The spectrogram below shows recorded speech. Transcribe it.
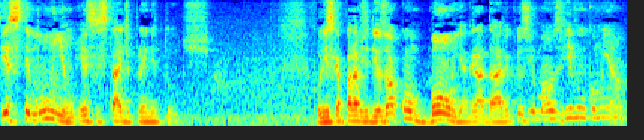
testemunham esse estado de plenitude. Por isso que a palavra de Deus, ó, quão bom e agradável que os irmãos vivam em comunhão.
